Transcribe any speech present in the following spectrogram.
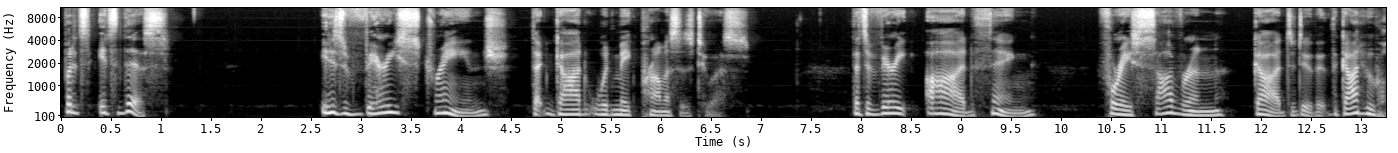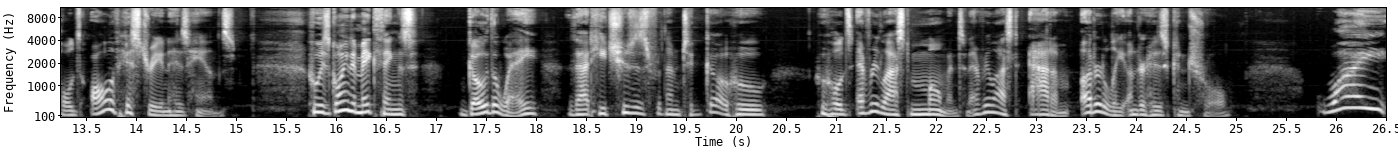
But it's it's this. It is very strange that God would make promises to us. That's a very odd thing for a sovereign God to do, the, the God who holds all of history in his hands, who is going to make things go the way that he chooses for them to go, who, who holds every last moment and every last atom utterly under his control. Why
